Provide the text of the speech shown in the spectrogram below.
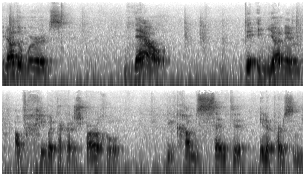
in other words, now the inyanim of Chibur HaKadosh Baruch Hu becomes centered in a person,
